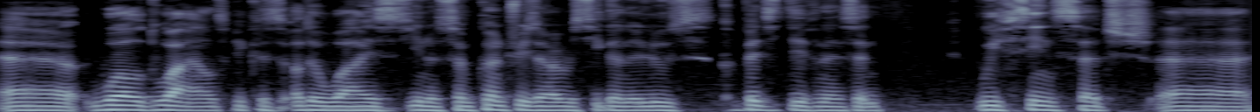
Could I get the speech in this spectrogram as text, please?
uh, worldwide because otherwise, you know, some countries are obviously going to lose competitiveness and we've seen such uh,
